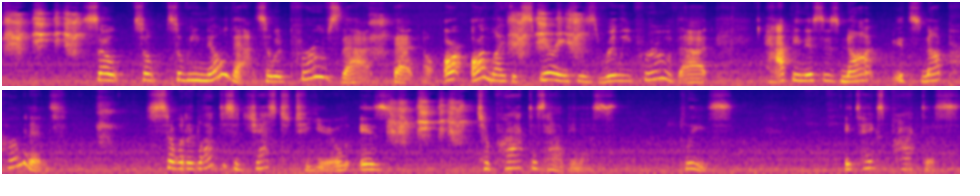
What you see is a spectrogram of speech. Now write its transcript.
So, so, so we know that. So it proves that that our, our life experiences really prove that happiness is not it's not permanent. So what I'd like to suggest to you is to practice happiness. Please. It takes practice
